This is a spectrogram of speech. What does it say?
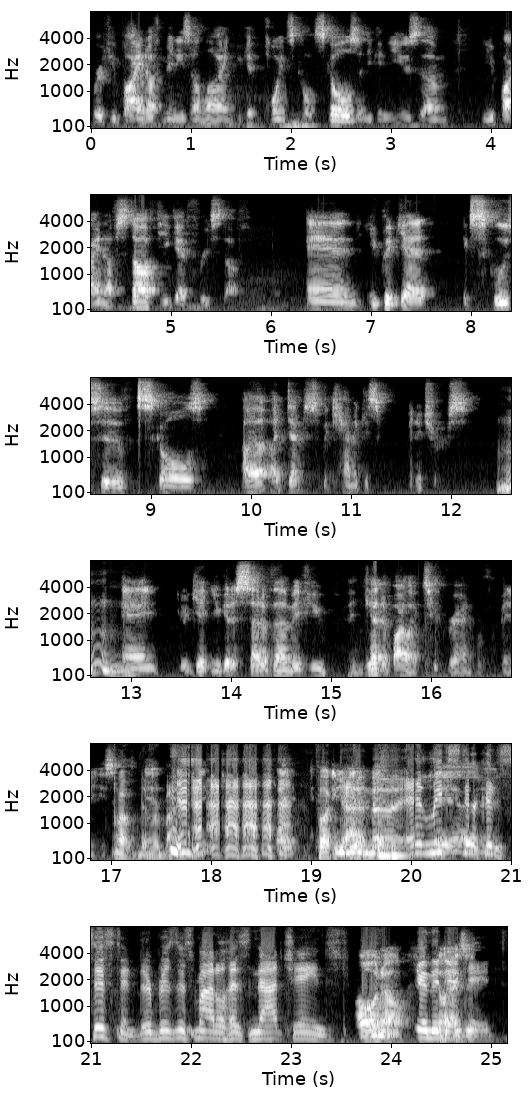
where if you buy enough minis online, you get points called Skulls, and you can use them. You buy enough stuff, you get free stuff, and you could get exclusive skulls uh, Adeptus Mechanicus miniatures, Mm. and you get you get a set of them if you you had to buy like two grand worth of minis. Oh, never And- mind. and- Fuck and that. get 'em in- Uh, at least Yeah, they're yeah. consistent. Their business model has not changed Oh no! in the No, as a- decades.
